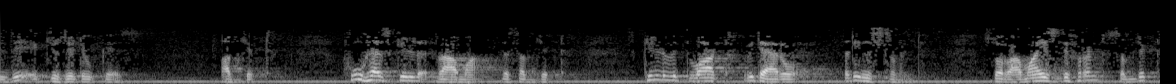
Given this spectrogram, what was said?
is the accusative case object who has killed Rama the subject killed with what with arrow that instrument so Rama is different subject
